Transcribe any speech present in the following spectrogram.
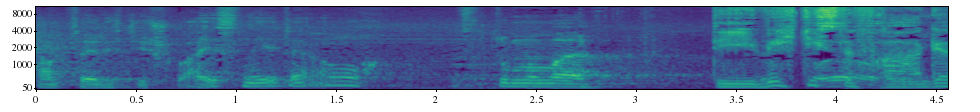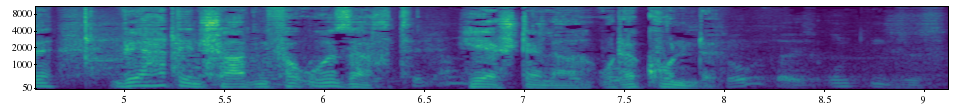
hauptsächlich die Schweißnähte auch. Jetzt tun wir mal die wichtigste Frage, wer hat den Schaden verursacht? Hersteller oder Kunde? So, da ist unten dieses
